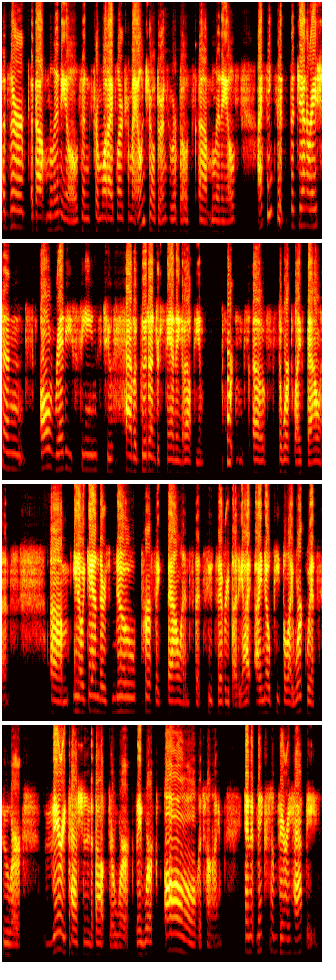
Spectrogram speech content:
observed about millennials and from what I've learned from my own children, who are both uh, millennials, I think that the generation already seems to have a good understanding about the importance of the work life balance. Um, you know, again, there's no perfect balance that suits everybody. I, I know people I work with who are very passionate about their work, they work all the time, and it makes them very happy.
